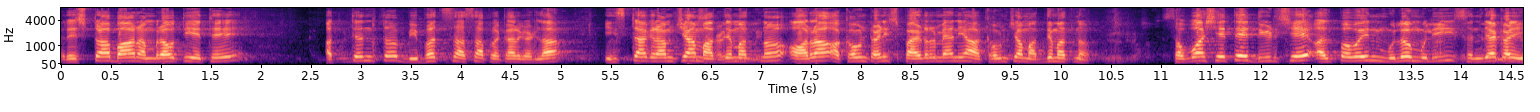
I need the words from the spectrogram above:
रेस्टा बार अमरावती येथे अत्यंत बिभत्स असा प्रकार घडला. इंस्टाग्रामच्या माध्यमातून ऑरा अकाउंट आणि स्पायडरमॅन या अकाउंटच्या माध्यमातून सव्वाशे ते दीडशे अल्पवयीन मुलं मुली संध्याकाळी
